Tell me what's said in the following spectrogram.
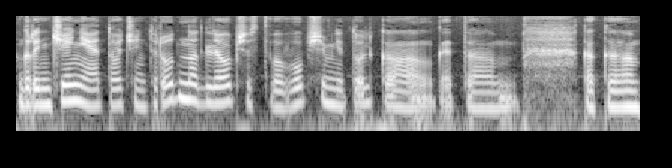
ограничения это очень трудно для общества. В общем, не только это как э,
